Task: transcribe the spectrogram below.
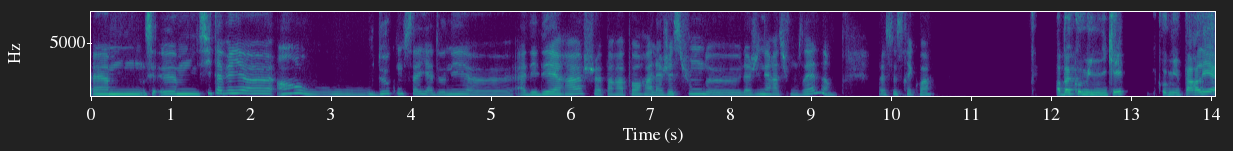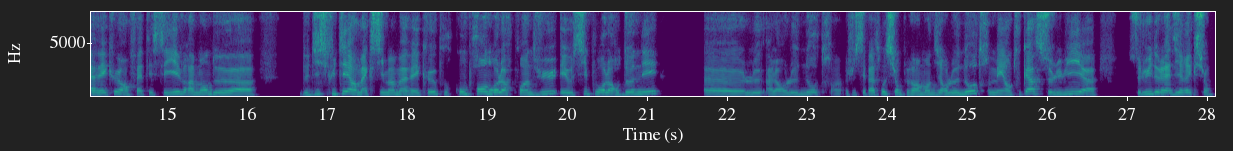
si tu avais un ou, deux conseils à donner à des DRH par rapport à la gestion de la génération Z, ce serait quoi? Ah bah, Communiquer parler avec eux, en fait, essayer vraiment de, euh, de discuter un maximum avec eux pour comprendre leur point de vue et aussi pour leur donner euh, le, alors le nôtre. Je ne sais pas trop si on peut vraiment dire le nôtre, mais en tout cas celui, euh, celui de la direction.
